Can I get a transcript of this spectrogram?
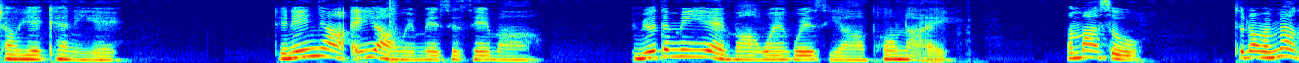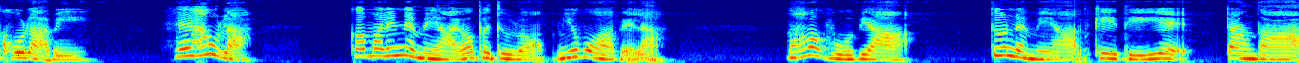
ရှောက်ရက်ခန့်နေရဲ့ဒီနေ့ညအိမ်အောင်ဝင်မဲ့ဆဲဆဲမှာအ မျိုးသမီးရဲ့မောင်ဝမ်းခွဲစီကဖုံးလာတယ်။မမဆိုကျွန်တော်မမခိုးလာပြီ။ဟဲဟုတ်လား။ကောင်မလေးနာမည်ရောဘယ်သူတော့မြို့ပေါ်ကပဲလား။မဟုတ်ဘူးဗျ။သူ့နာမည်ကကေတီရဲ့တောင်သား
